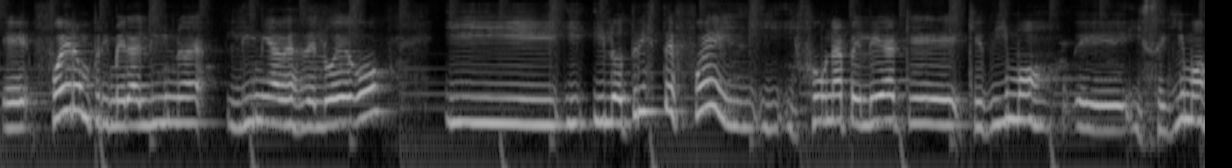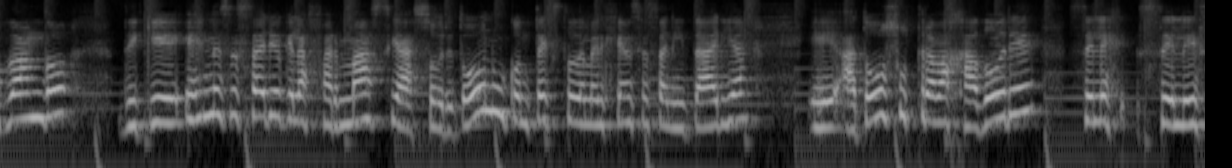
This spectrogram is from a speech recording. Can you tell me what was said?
eh, fueron primera línea, desde luego, y, lo triste fue, y, fue una pelea que, dimos eh, y seguimos dando, de que es necesario que las farmacias, sobre todo en un contexto de emergencia sanitaria, a todos sus trabajadores se les, se les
